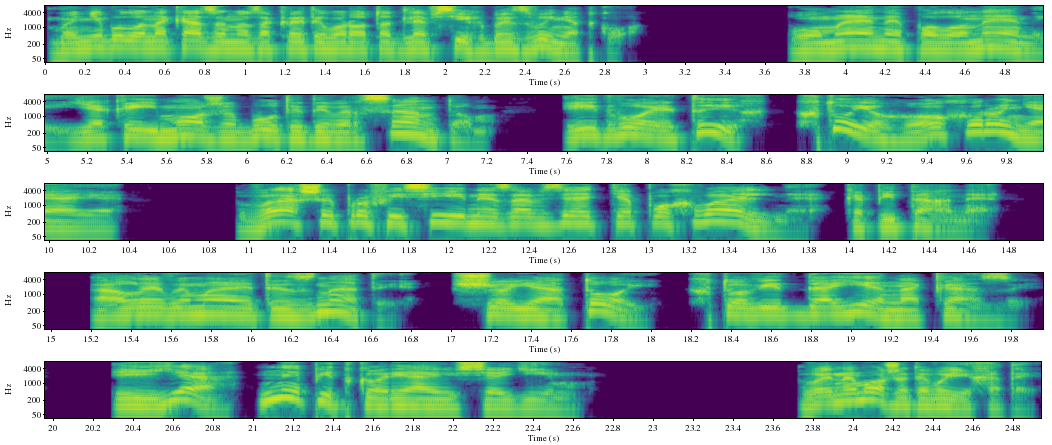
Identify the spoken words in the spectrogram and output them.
Мені було наказано закрити ворота для всіх без винятку. У мене полонений, який може бути диверсантом, і двоє тих, хто його охороняє. Ваше професійне завзяття похвальне, капітане, але ви маєте знати, що я той, хто віддає накази, і я не підкоряюся їм. ви не можете виїхати.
